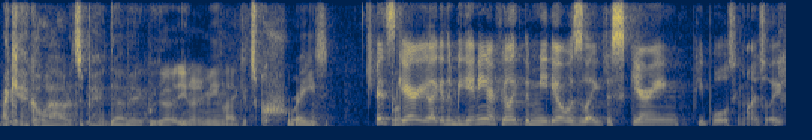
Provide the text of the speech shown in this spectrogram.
I can't go out. It's a pandemic. We got, you know what I mean? Like it's crazy. It's scary. Like in the beginning, I feel like the media was like just scaring people too much. Like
